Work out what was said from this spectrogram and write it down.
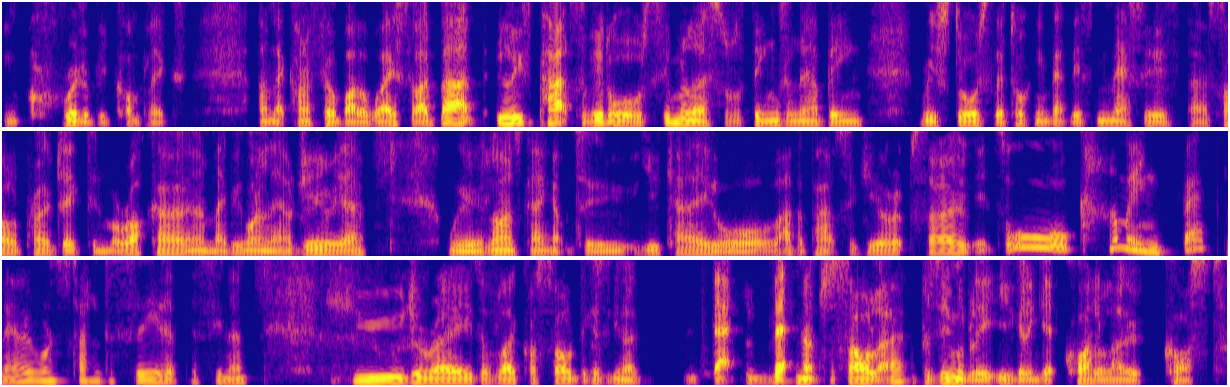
incredibly complex, um, that kind of fell by the wayside. But at least parts of it or similar sort of things are now being restored. So they're talking about this massive uh, solar project in Morocco and maybe one in Algeria with lines going up to UK or other parts of Europe. So it's all coming back now. Everyone's starting to see that there's, you know, huge arrays of low cost solar because, you know, that that much of solar, presumably you're going to get quite a low cost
